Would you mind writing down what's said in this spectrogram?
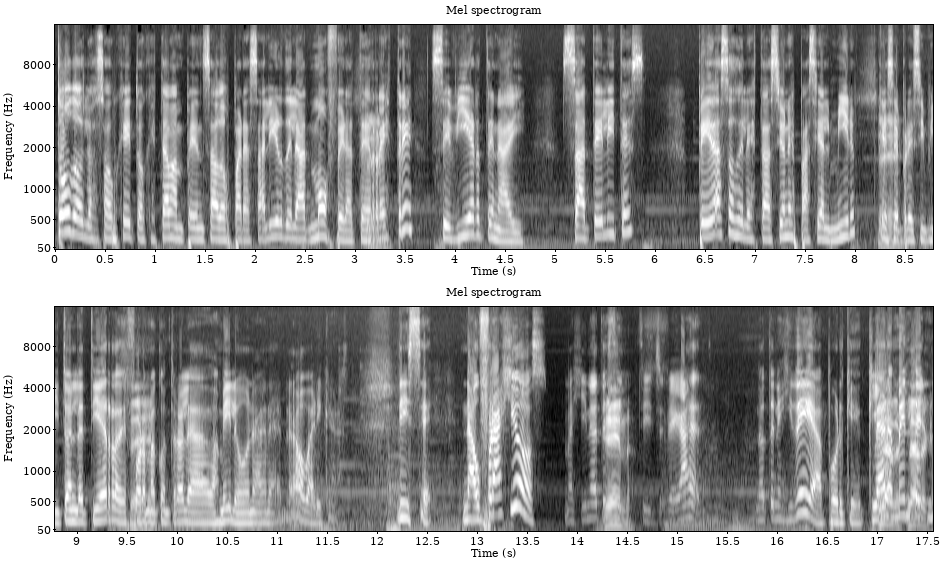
Todos los objetos que estaban pensados para salir de la atmósfera terrestre se vierten ahí. Satélites, pedazos de la estación espacial Mir, Sí. que se precipitó en la Tierra de Sí. forma controlada 2001. Nobody cares. Dice, naufragios. Imagínate si, si llegás- no tenés idea, porque claramente claro, no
